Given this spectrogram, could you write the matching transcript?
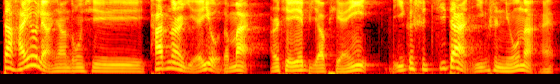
但还有两样东西他那儿也有的卖，而且也比较便宜。一个是鸡蛋，一个是牛奶。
